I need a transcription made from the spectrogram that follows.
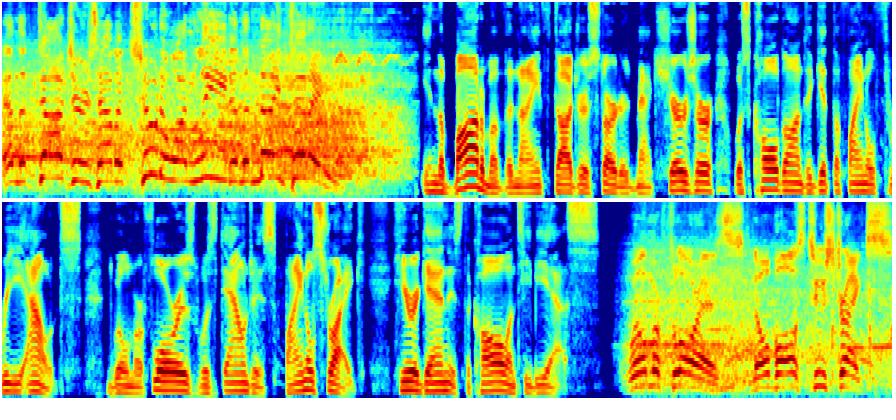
And the Dodgers have a 2 to 1 lead in the ninth inning. In the bottom of the ninth, Dodgers starter Max Scherzer was called on to get the final three outs. Wilmer Flores was down to his final strike. Here again is the call on TBS. Wilmer Flores, no balls, two strikes.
